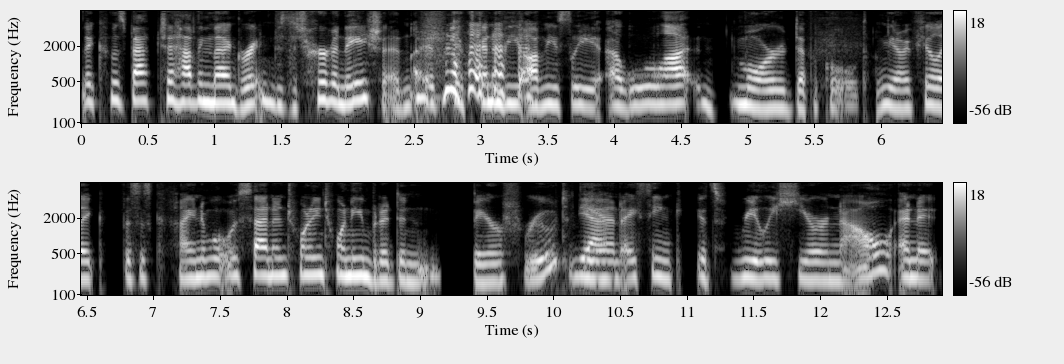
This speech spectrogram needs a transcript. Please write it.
it goes back to having that grit and determination. It, it's going to be obviously a lot more difficult. You know, I feel like this is kind of what was said in 2020, but it didn't bear fruit. Yeah. And I think it's really here now and it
